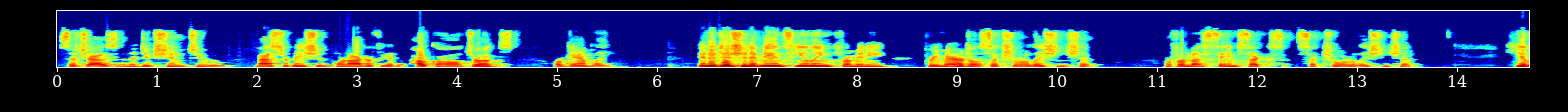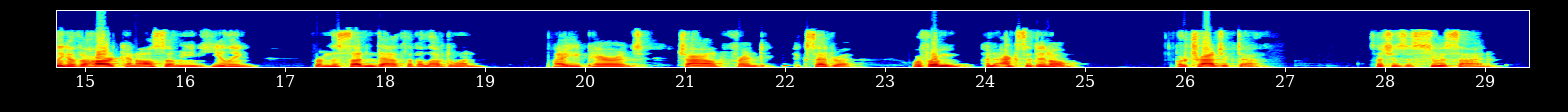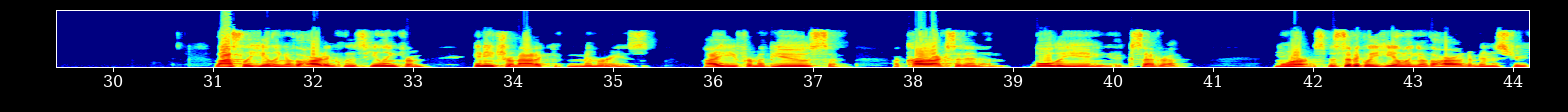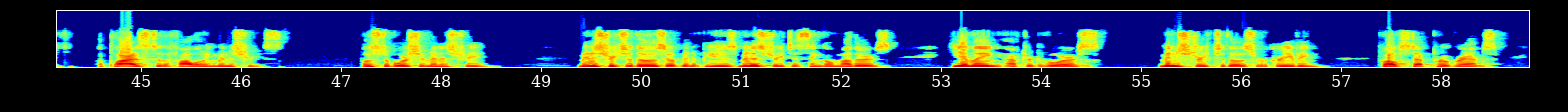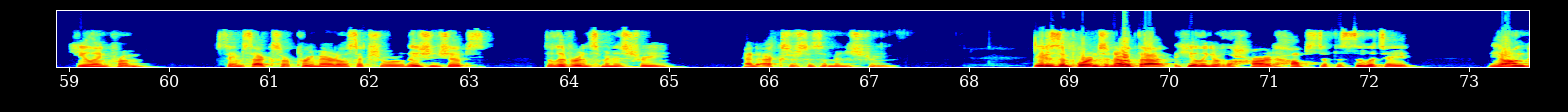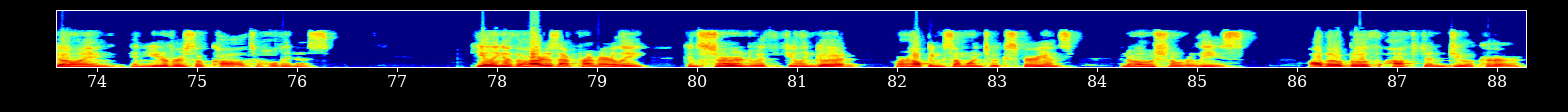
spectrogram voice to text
such as an addiction to masturbation, pornography, alcohol, drugs, or gambling. In addition, it means healing from any premarital sexual relationship or from a same sex sexual relationship. Healing of the heart can also mean healing from the sudden death of a loved one, i.e., parent, child, friend, etc., or from an accidental or tragic death, such as a suicide. Lastly, healing of the heart includes healing from any traumatic memories, i.e., from abuse, a, a car accident, bullying, etc. More specifically, healing of the heart ministry applies to the following ministries post abortion ministry, ministry to those who have been abused, ministry to single mothers, healing after divorce, ministry to those who are grieving, 12 step programs, healing from same sex or premarital sexual relationships, deliverance ministry, and exorcism ministry. It is important to note that healing of the heart helps to facilitate the ongoing and universal call to holiness. Healing of the heart is not primarily concerned with feeling good or helping someone to experience an emotional release, although both often do occur.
